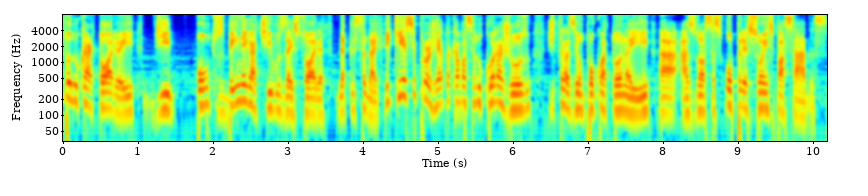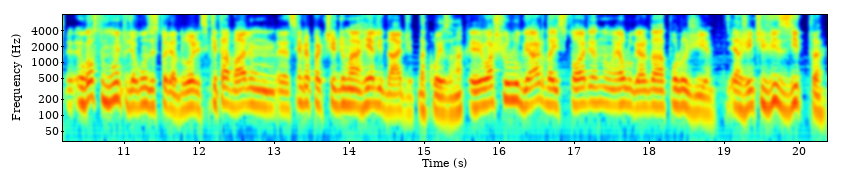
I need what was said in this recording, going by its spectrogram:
culpa do cartório aí de pontos bem negativos da história da cristandade. E que esse projeto acaba sendo corajoso de trazer um pouco à tona aí a- as nossas opressões passadas. Eu eu gosto muito de alguns historiadores que trabalham eh, sempre a partir de uma realidade da coisa, né? Eu acho que o lugar da história não é o lugar da apologia. A gente visita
